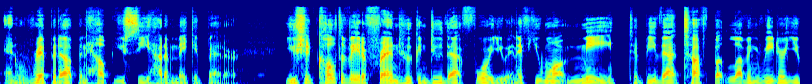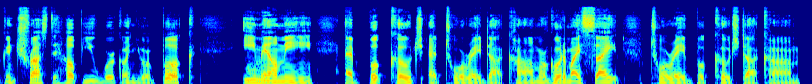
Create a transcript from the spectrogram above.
and rip it up and help you see how to make it better. You should cultivate a friend who can do that for you. And if you want me to be that tough but loving reader you can trust to help you work on your book, email me at bookcoach at touré.com or go to my site, tourebookcoach.com,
